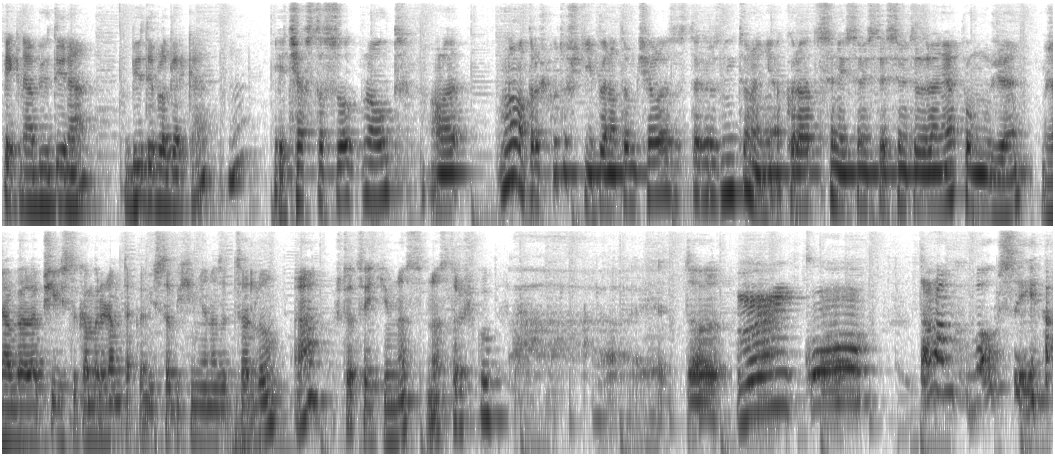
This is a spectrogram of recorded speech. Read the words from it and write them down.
pěkná beautyna, beauty blogerka. Hm? Je často sloupnout, ale no trošku to štípe na tom čele, zase tak hrozný to není, akorát si nejsem jistý, jestli mi to teda nějak pomůže. Možná bude lepší, když tu kameru dám takhle, místo bych ji měl na zrcadlu. A, už to cítím, nos, nos trošku. A, je to... Mrnku, tam chvousy,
